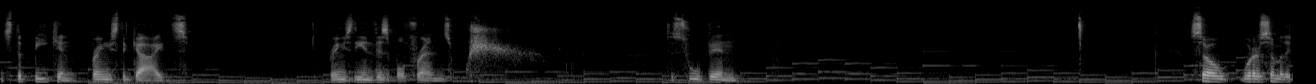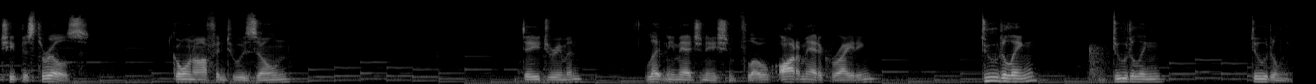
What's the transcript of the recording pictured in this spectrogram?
It's the beacon. Brings the guides. Brings the invisible friends. To swoop in. So, what are some of the cheapest thrills? Going off into a zone, daydreaming, letting the imagination flow, automatic writing, doodling, doodling, doodling.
